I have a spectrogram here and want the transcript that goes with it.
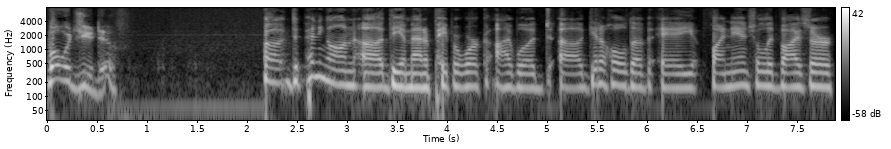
what would you do? Uh, depending on uh, the amount of paperwork, I would uh, get a hold of a financial advisor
